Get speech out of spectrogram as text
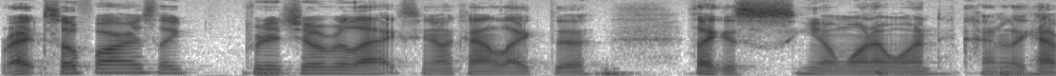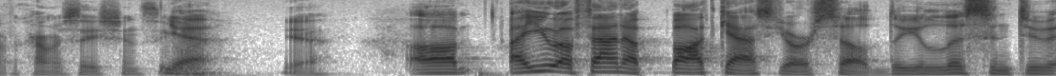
right. So far, it's like pretty chill, relaxed. You know, kind of like the, I feel like it's you know one on one, kind of like have a conversation. see Yeah. Yeah. Um, are you a fan of podcasts yourself? Do you listen to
